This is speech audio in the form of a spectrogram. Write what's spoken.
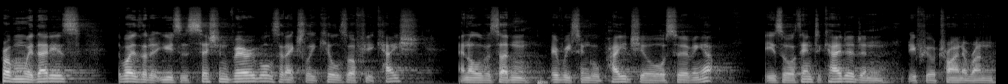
Problem with that is the way that it uses session variables, it actually kills off your cache, and all of a sudden, every single page you're serving up is authenticated, and if you're trying to run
